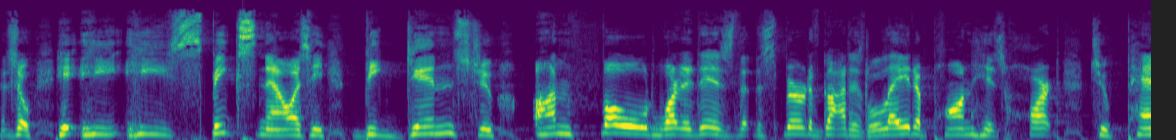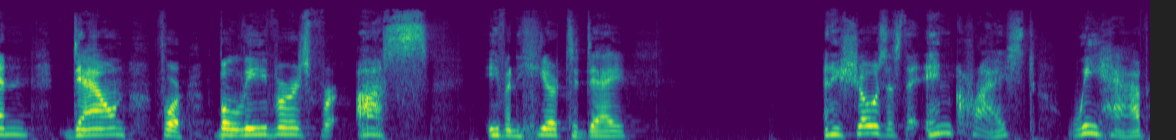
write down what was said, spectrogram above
And so he, he, he speaks now as he begins to unfold what it is that the Spirit of God has laid upon his heart to pen down for believers, for us, even here today. And he shows us that in Christ we have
